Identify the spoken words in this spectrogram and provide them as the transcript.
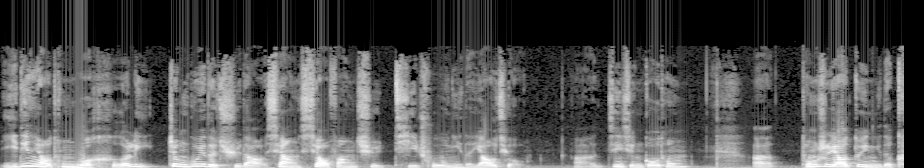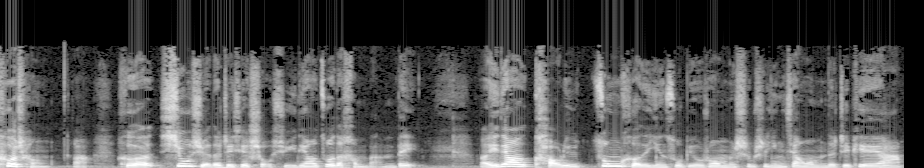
一定要通过合理正规的渠道向校方去提出你的要求啊，进行沟通，呃，同时要对你的课程。啊，和休学的这些手续一定要做得很完备，啊，一定要考虑综合的因素，比如说我们是不是影响我们的 GPA 啊，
